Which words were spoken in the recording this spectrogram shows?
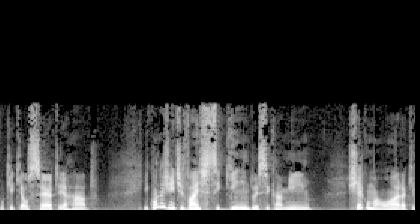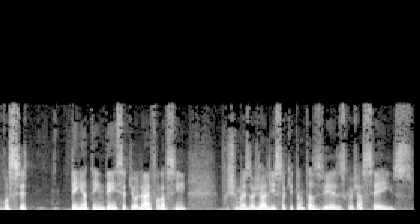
o que, que é o certo e errado. E quando a gente vai seguindo esse caminho, chega uma hora que você tem a tendência de olhar e falar assim: puxa, mas eu já li isso aqui tantas vezes que eu já sei isso.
